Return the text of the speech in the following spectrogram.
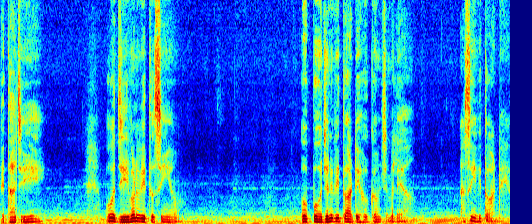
ਪਿਤਾ ਜੀ, ਉਹ ਜੀਵਨ ਵੀ ਤੁਸੀਂ ਹੋ। ਉਹ ਭੋਜਨ ਵੀ ਤੁਹਾਡੇ ਹੁਕਮ 'ਚ ਮਿਲਿਆ। ਅਸੀਂ ਵੀ ਤੁਹਾਡੇ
